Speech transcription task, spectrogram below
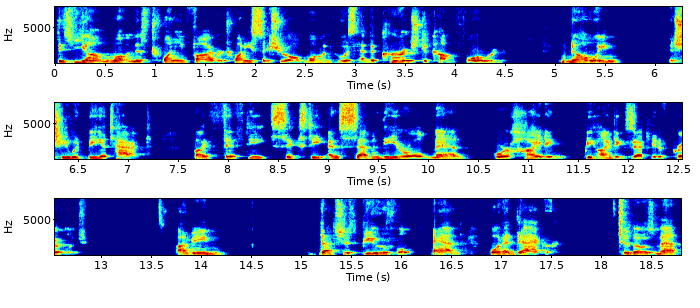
this young woman, this 25 or 26 year old woman who has had the courage to come forward, knowing that she would be attacked by 50, 60, and 70 year old men who are hiding behind executive privilege. I mean, that's just beautiful. And what a dagger to those men.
